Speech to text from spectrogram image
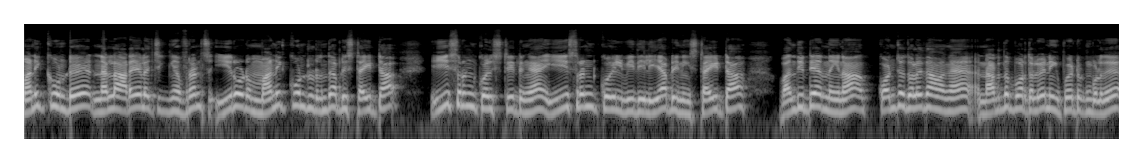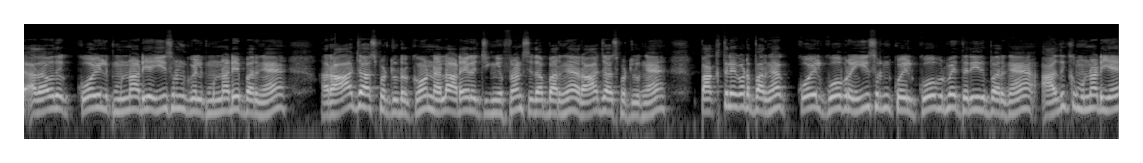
மணிக்கூண்டு நல்லா அடையாளம் வச்சுக்கோங்க ஃப்ரெண்ட்ஸ் ஈரோடு மணிக்கூண்டுலேருந்து அப்படி ஸ்ட்ரைட்டாக ஈஸ்வரன் கோயில் ஸ்ட்ரீட்டுங்க ஈஸ்வரன் கோயில் வீதியிலேயே அப்படி நீங்கள் ஸ்ட்ரைட்டாக வந்துகிட்டே இருந்தீங்கன்னா கொஞ்சம் தொலை தான் வாங்க. நடந்து போகிற தொலைவே நீங்கள் போயிட்டு இருக்கும்பொழுது அதாவது கோயிலுக்கு முன்னாடியே ஈஸ்வரன் கோயிலுக்கு முன்னாடியே பாருங்கள் ராஜ் ஹாஸ்பிட்டல் இருக்கும். நல்லா அடையாளம் வச்சுக்கோங்க ஃப்ரெண்ட்ஸ் இதை பாருங்கள் ராஜ் ஹாஸ்பிட்டலுங்க பக்கத்துலேயே கூட பாருங்கள் கோயில் கோபுரம் ஈஸ்வரன் கோயில் கோபுரமே தெரியுது பாருங்கள் அதுக்கு முன்னாடியே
